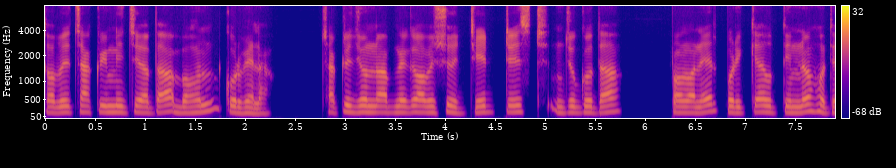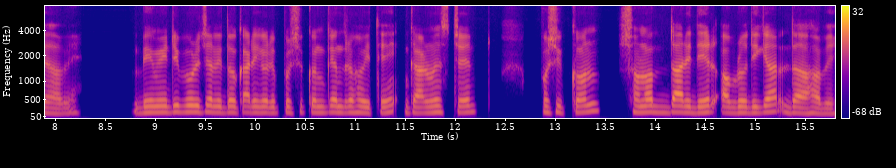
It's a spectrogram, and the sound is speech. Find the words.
তবে চাকরির নিশ্চয়তা বহন করবে না। চাকরির জন্য আপনাকে অবশ্যই ট্রেড টেস্ট যোগ্যতা প্রমাণের পরীক্ষায় উত্তীর্ণ হতে হবে। বিমিটি পরিচালিত কারিগরি প্রশিক্ষণ কেন্দ্র হইতে গার্মেন্টস ট্রেড প্রশিক্ষণ সনদদারীদের অগ্রাধিকার দেওয়া হবে।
